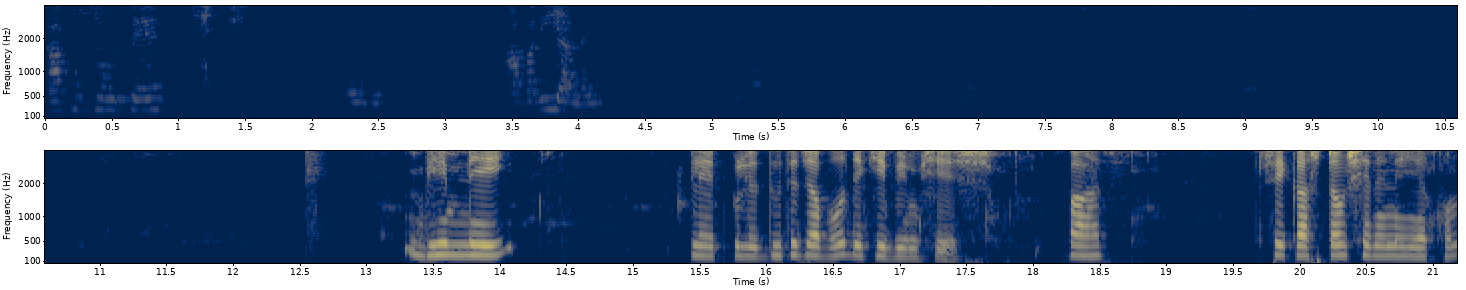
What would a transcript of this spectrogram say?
কাপড় জমছে। ওই যে আবার ইয়া নাই ভীম নেই। প্লেট প্লেট ধুতে যাব দেখি ভীম শেষ। বাস, সে কাজটাও সেরে নেই এখন।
